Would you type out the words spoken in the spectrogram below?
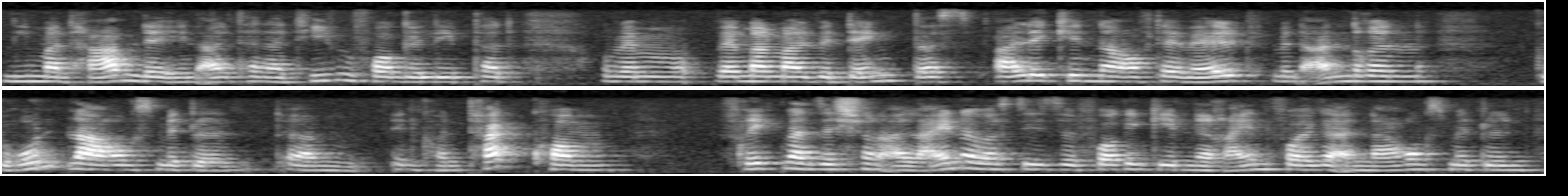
niemand haben, der ihnen Alternativen vorgelebt hat? Und wenn, wenn man mal bedenkt, dass alle Kinder auf der Welt mit anderen Grundnahrungsmitteln ähm, in Kontakt kommen, fragt man sich schon alleine, was diese vorgegebene Reihenfolge an Nahrungsmitteln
